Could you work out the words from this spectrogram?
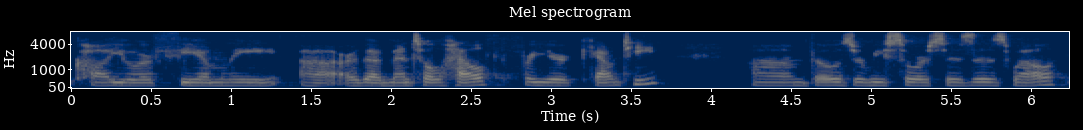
call your family uh, or the mental health for your county. Um, those are resources as well.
